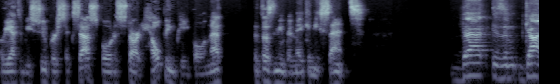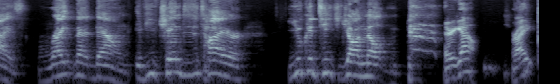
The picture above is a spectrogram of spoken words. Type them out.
or you have to be super successful to start helping people and that that doesn't even make any sense. That isn't guys write that down. If you change the tire you could teach john melton. There you go. Right?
